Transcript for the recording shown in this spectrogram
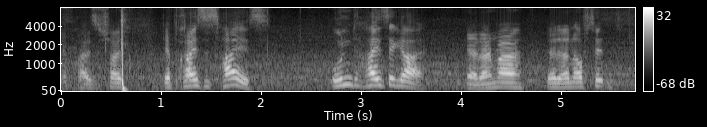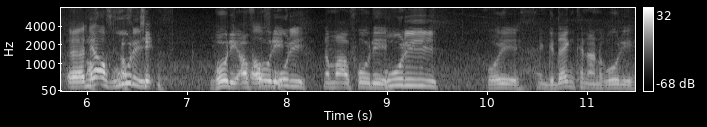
Der Preis ist scheiße. Der Preis ist heiß. Und heiß egal. Ja, dann mal Ja, dann auf Titten. Äh, ne, auf, Rudi. Titten. Rudi, auf, Auf Rudi. Rudi. Nochmal auf Rudi. Rudi. Rudi. Ein Gedenken an Rudi.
